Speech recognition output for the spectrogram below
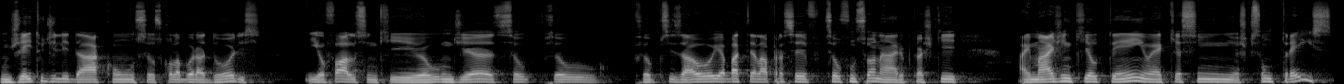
um jeito de lidar com os seus colaboradores. E eu falo, assim, que eu um dia, se eu, se eu, se eu precisar, eu ia bater lá para ser seu funcionário. Porque eu acho que a imagem que eu tenho é que, assim, acho que são três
